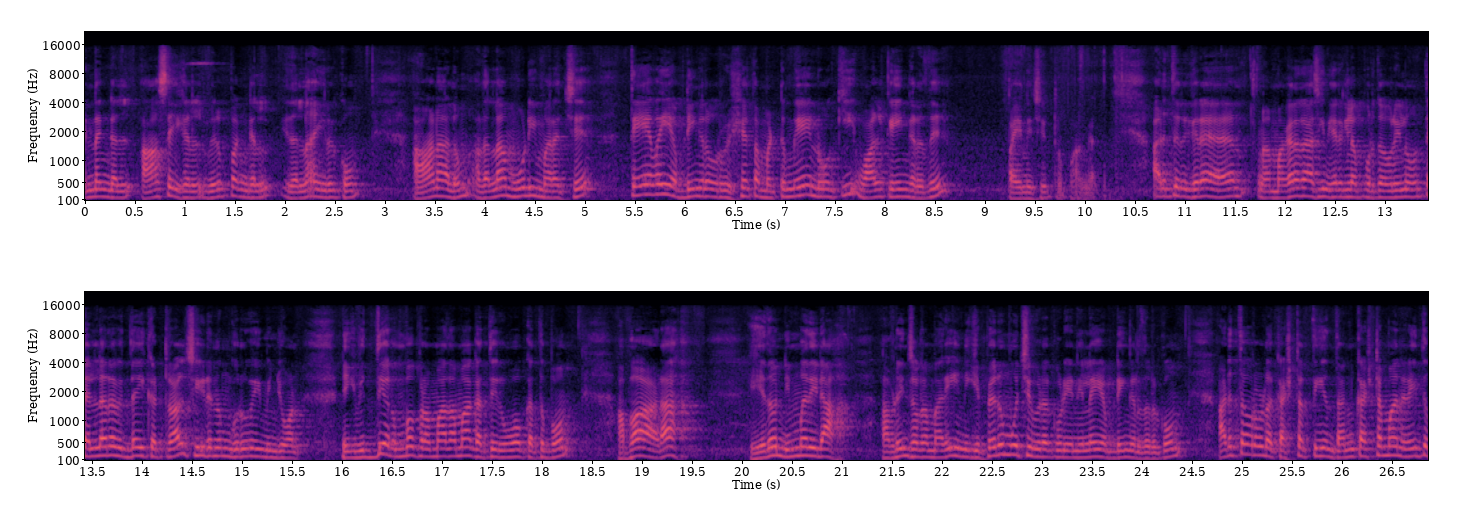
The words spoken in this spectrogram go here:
எண்ணங்கள் ஆசைகள் விருப்பங்கள் இதெல்லாம் இருக்கும். ஆனாலும் அதெல்லாம் மூடி மறைச்சு தேவை அப்படிங்கிற ஒரு விஷயத்தை மட்டுமே நோக்கி வாழ்க்கைங்கிறது பயணிச்சிட்டு இருப்பாங்க. அடுத்து இருக்கிற மகர ராசி நேர்களை பொறுத்தவரையிலும் தெல்லற வித்தை கற்றால் சீடனும் குருவை மிஞ்சுவான். இன்றைக்கி வித்தியை ரொம்ப பிரமாதமாக கற்றுருவோம் கற்றுப்போம் அப்பாடா ஏதோ நிம்மதிடா அப்படின்னு சொல்கிற மாதிரி இன்றைக்கி பெருமூச்சு விடக்கூடிய நிலை அப்படிங்கிறது இருக்கும். அடுத்தவரோட கஷ்டத்தையும் தன் கஷ்டமாக நினைத்து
